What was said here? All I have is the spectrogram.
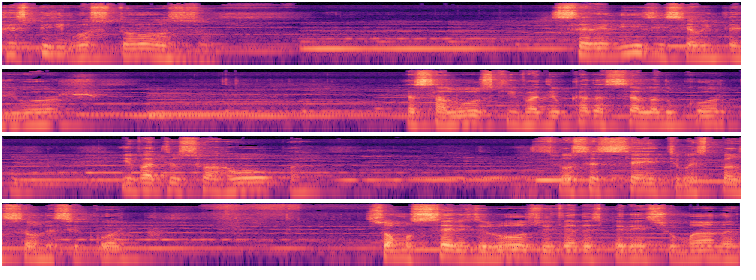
Respirem gostoso. Serenize seu interior essa luz que invadiu cada célula do corpo, invadiu sua roupa. Se você sente uma expansão desse corpo, somos seres de luz vivendo a experiência humana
